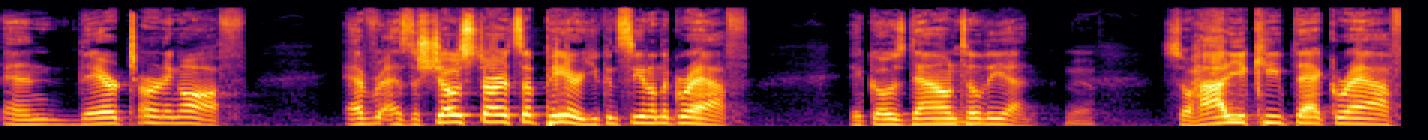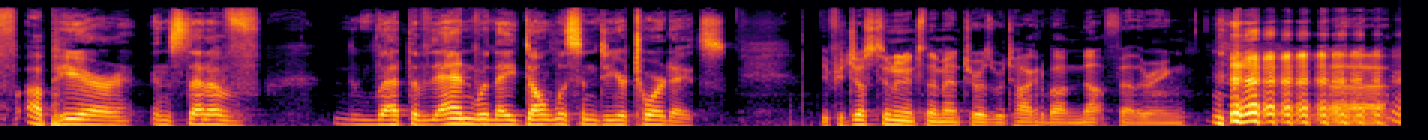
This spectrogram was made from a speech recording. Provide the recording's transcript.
and they're turning off. Every, as the show starts up here, you can see it on the graph. It goes down till the end. Yeah. So how do you keep that graph up here instead of at the end when they don't listen to your tour dates? If you're just tuning into the mentors, we're talking about nut feathering. uh,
